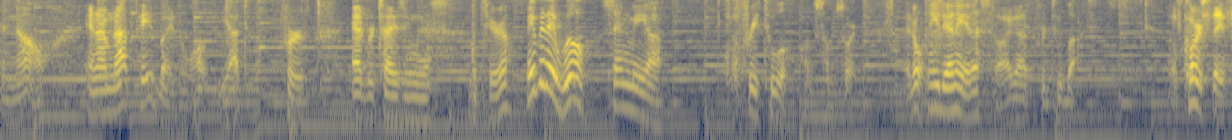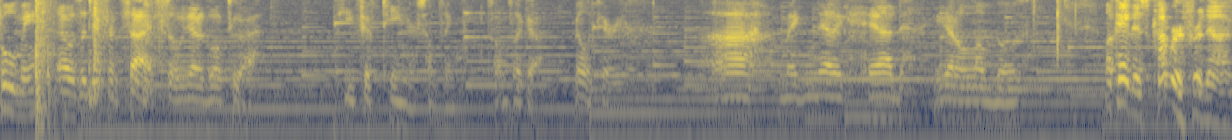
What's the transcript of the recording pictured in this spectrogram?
and now, and I'm not paid by DeWalt yet for advertising this material. Maybe they will send me a, a free tool of some sort. I don't need any of this, though. I got it for two bucks. Of course, they fooled me. That was a different size, so we got to go to a T15 or something. Sounds like a military. Ah, magnetic head. You gotta love those. Okay, this cover for the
